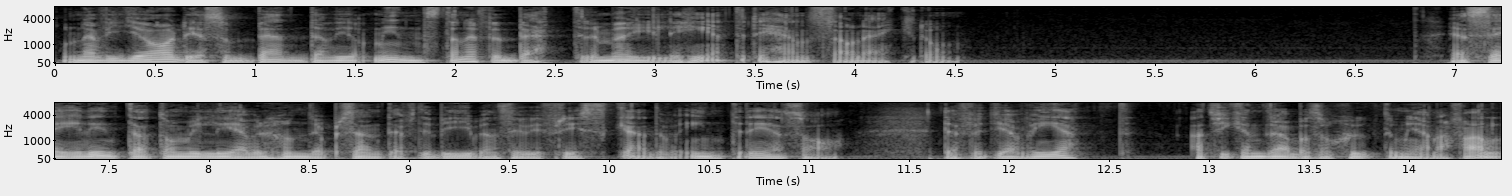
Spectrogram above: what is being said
Och när vi gör det så bäddar vi åtminstone för bättre möjligheter till hälsa och läkedom. Jag säger inte att om vi lever 100% efter Bibeln så är vi friska. Det var inte det jag sa. Därför att jag vet att vi kan drabbas av sjukdom i alla fall.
